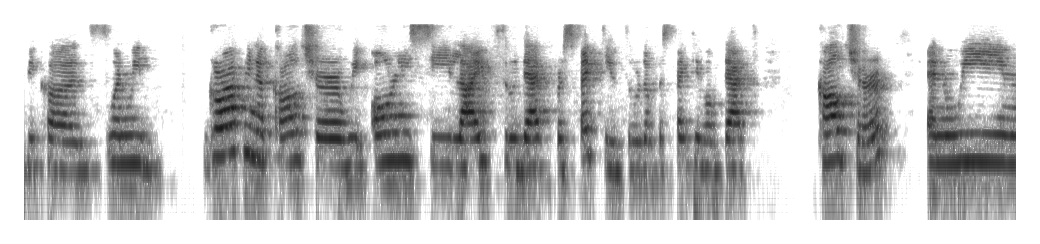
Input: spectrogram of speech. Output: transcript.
Because when we grow up in a culture, we only see life through that perspective, through the perspective of that culture. And we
